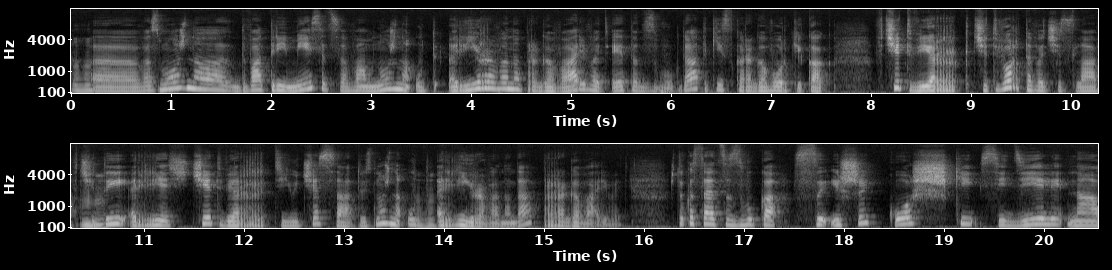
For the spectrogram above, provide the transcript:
Мгм. э, возможно, 2-3 месяца вам нужно утрированно проговаривать этот звук. Да? Такие скороговорки, как в четверг, 4 числа, в Мгм. 4 с четвертью часа. То есть нужно утрированно да, проговаривать. Что касается звука с и ши, кошки сидели на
